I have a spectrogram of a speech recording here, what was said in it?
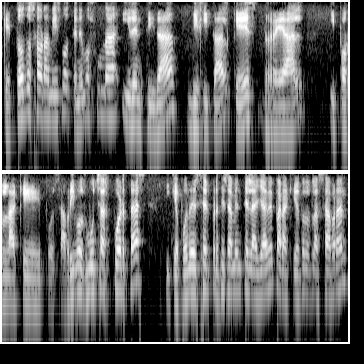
que todos ahora mismo tenemos una identidad digital que es real, y por la que pues abrimos muchas puertas y que pueden ser precisamente la llave para que otros las abran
